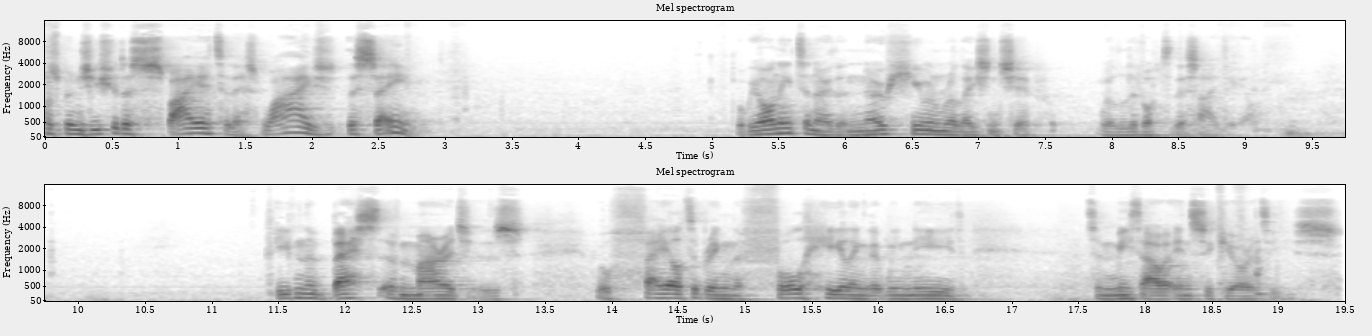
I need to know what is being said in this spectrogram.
Husbands, you should aspire to this. Wives, the same. But we all need to know that no human relationship will live up to this ideal. Even the best of marriages will fail to bring the full healing that we need to meet our insecurities.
